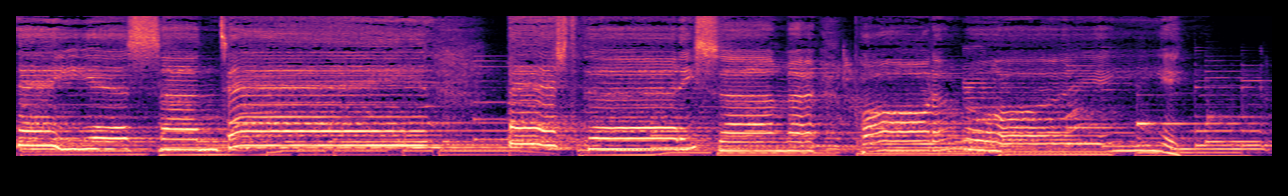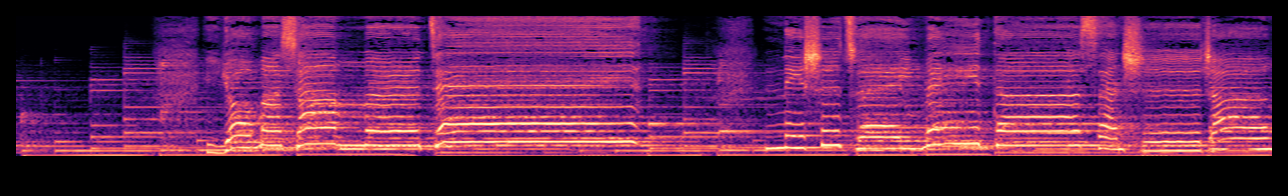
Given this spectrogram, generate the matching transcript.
day is Sunday，best。summer polaroid you're my summer day 你是最美的三十张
